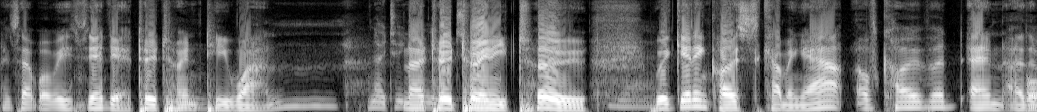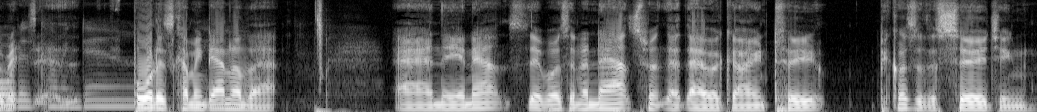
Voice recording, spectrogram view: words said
is that what we said? Yeah, 221. No, two No, 222. Yeah. We're getting close to coming out of COVID and uh, the Borders coming down. borders coming down on that. and the announce there was an announcement that they were going to, because of the surging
